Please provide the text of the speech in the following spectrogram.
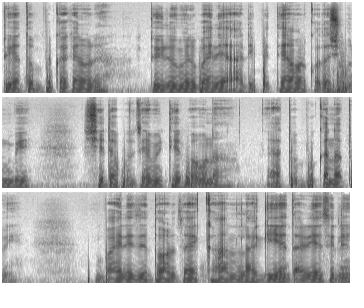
তুই এত বোকা কেন রে? তুই রুমের বাইরে আড়ি পেতে আমার কথা শুনবি, সেটা বুঝে আমি টের পাবো না। এত বোকা না তুই। বাইরে যে দরজায় কান লাগিয়ে দাঁড়িয়েছিলি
